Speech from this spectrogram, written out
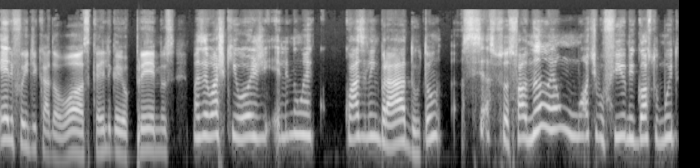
ele foi indicado ao Oscar, ele ganhou prêmios, mas eu acho que hoje ele não é quase lembrado. Então, as pessoas falam, não, é um ótimo filme, gosto muito,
